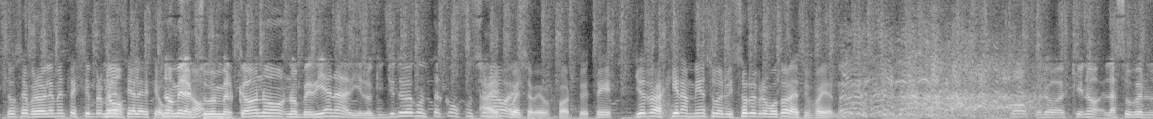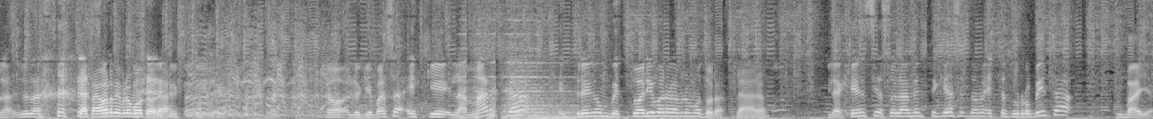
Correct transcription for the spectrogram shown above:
Entonces probablemente siempre me decía la vestida. No, mira, el supermercado no, no pedía a nadie. Lo que yo te voy a contar cómo funcionaba. A ver, cuéntame, por favor. Este, yo trabajé también supervisor de promotora, si fallando. No, pero es que no, la super. yo la... Catador de promotora. no, lo que pasa es que la marca entrega un vestuario para la promotora. Claro. Y la agencia solamente que hace, toma esta su ropita, vaya.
